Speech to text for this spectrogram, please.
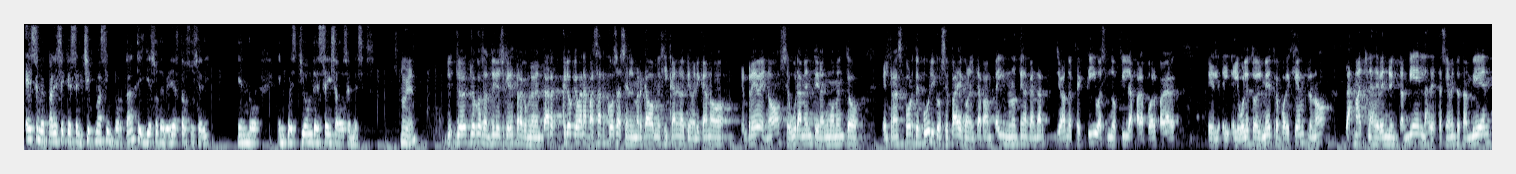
Ese me parece que es el chip más importante y eso debería estar sucediendo en cuestión de 6 a 12 meses. Muy bien. Yo, yo, José Antonio, si quieres para complementar, creo que van a pasar cosas en el mercado mexicano y latinoamericano en breve, ¿no? Seguramente en algún momento el transporte público se pague con el tap and pay y uno no tenga que andar llevando efectivo, haciendo filas para poder pagar el, el, el, boleto del metro, por ejemplo, ¿no? Las máquinas de vending también, las de estacionamiento también.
